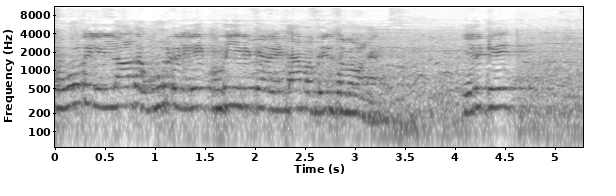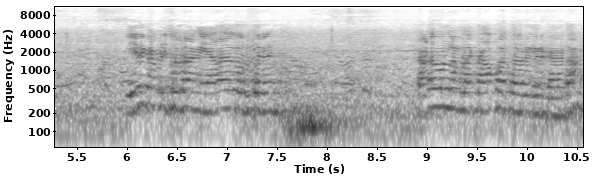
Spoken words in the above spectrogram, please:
கோவில் இல்லாத ஊர்களிலே குடியிருக்க வேண்டாம் அப்படின்னு சொல்லுவாங்க. எதுக்கு? எதுக்கு அப்படி சொல்றாங்க? யாராவது ஒருத்தர்? கடவுள் நம்மளை காப்பாற்றுவதற்காக தான்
